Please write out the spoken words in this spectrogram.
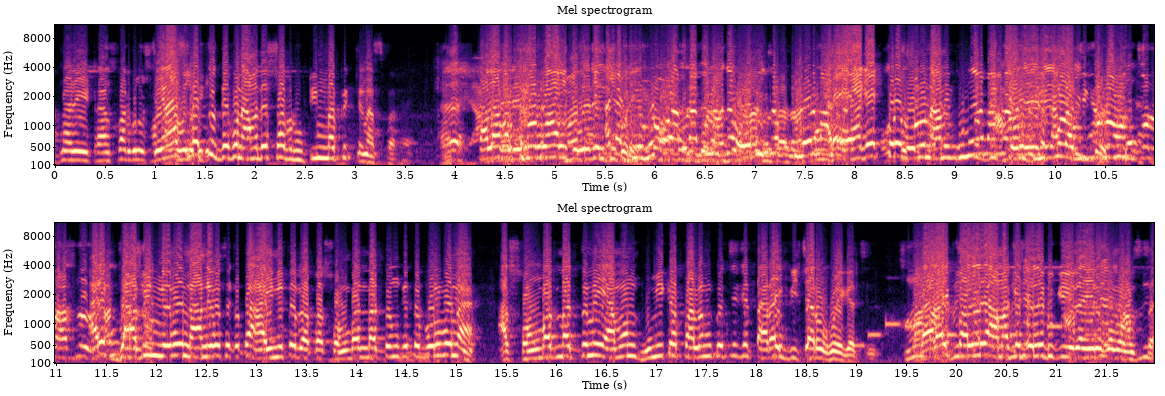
আপনার এই ট্রান্সফারগুলো ট্রান্সফার তো দেখুন আমাদের সব রুটিন মাফিক ট্রান্সফার হয়। জামিন নেব না নেব সেটা তো আইনত ব্যাপার সংবাদ মাধ্যমকে তো বলব না। আর সংবাদ মাধ্যমে এমন ভূমিকা পালন করছে যে তারাই বিচারক হয়ে গেছে। তারাই পারলে আমাকে জেলে ঢুকিয়ে দেয় এরকম অবস্থা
